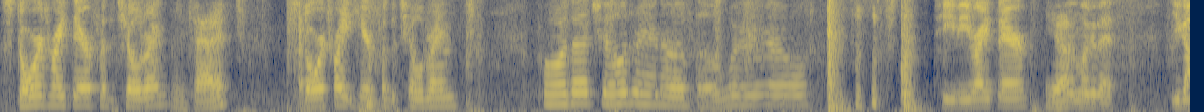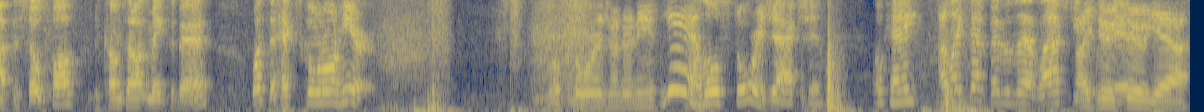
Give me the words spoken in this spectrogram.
Storage right there for the children. Okay. Storage right here for the children. For the children of the world. TV right there. Yeah. And look at this. You got the sofa. It comes out and makes a bed. What the heck's going on here? little storage underneath. Yeah, a little storage action. Okay, I like that better than that last unit I do did. too. Yeah.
